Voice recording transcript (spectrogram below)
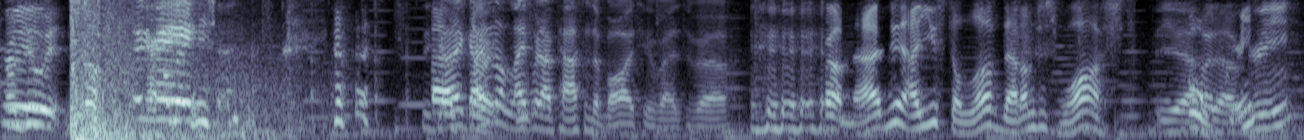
Don't do it. No. Green. Oh, Bro, Dude, I, I sorry. don't like when I pass in the ball too much, bro. imagine. I used to love that. I'm just washed. yeah, Oh, hold up. green? Green?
